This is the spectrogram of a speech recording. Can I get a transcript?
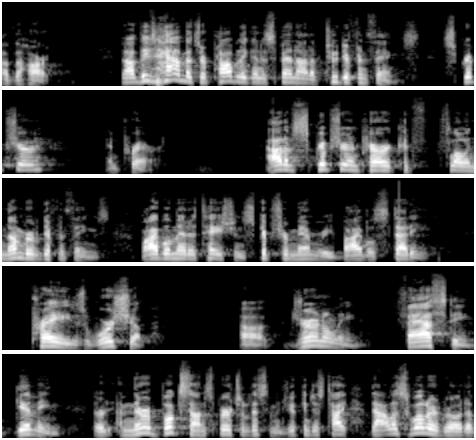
of the heart. Now, these habits are probably going to spin out of two different things scripture and prayer. Out of scripture and prayer could flow a number of different things Bible meditation, scripture memory, Bible study, praise, worship, uh, journaling, fasting, giving. There, I mean, there are books on spiritual disciplines. You can just type. Dallas Willard wrote a,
